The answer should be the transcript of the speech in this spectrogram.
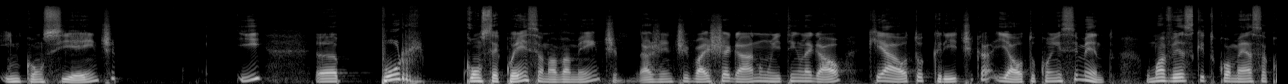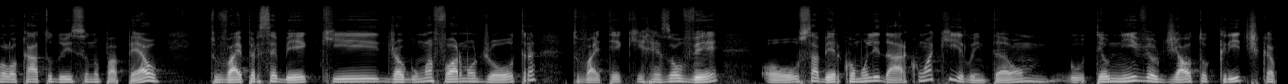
inconsciente e uh, por consequência, novamente, a gente vai chegar num item legal que é a autocrítica e autoconhecimento. Uma vez que tu começa a colocar tudo isso no papel, tu vai perceber que de alguma forma ou de outra, tu vai ter que resolver ou saber como lidar com aquilo. Então, o teu nível de autocrítica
